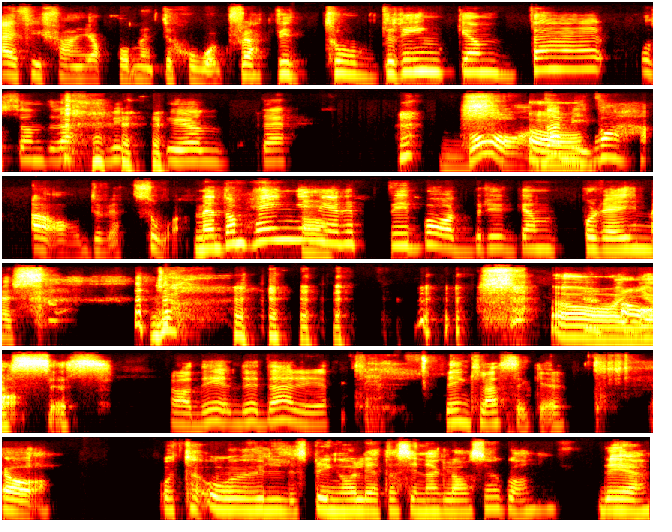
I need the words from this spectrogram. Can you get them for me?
Nej, fy fan, jag kommer inte ihåg. För att vi tog drinken där och sen drack vi öl där. Badade Ja. vi? Va? Ja, du vet så. Men de hänger Ja. nere vid badbryggan på Reimers. Ja, Ja. jösses. Ja, det, det där är, det är en klassiker. Ja, och, ta, och vill springa och leta sina glasögon. Det,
